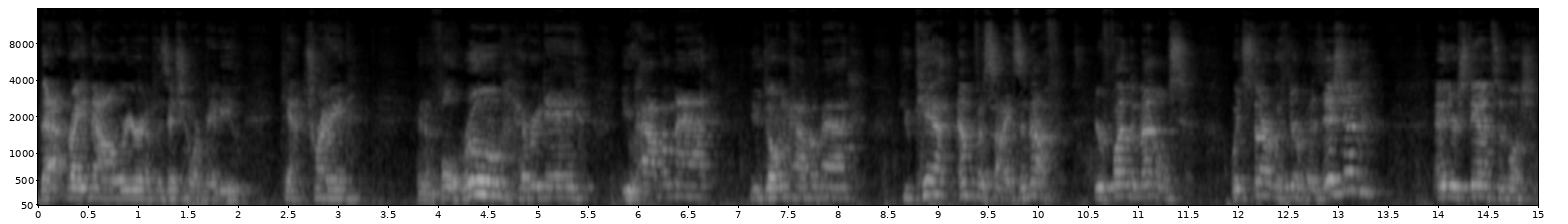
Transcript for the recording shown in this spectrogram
that right now where you're in a position where maybe you can't train in a full room every day, you have a mat, you don't have a mat, you can't emphasize enough your fundamentals, which start with your position and your stance and motion.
